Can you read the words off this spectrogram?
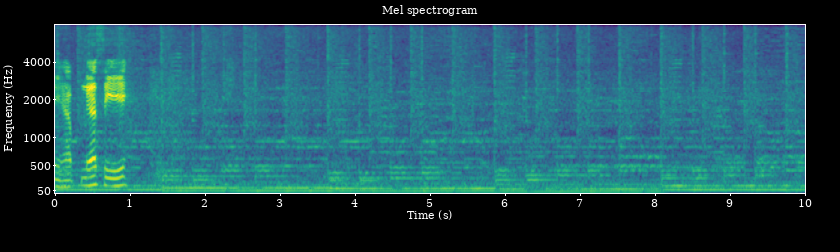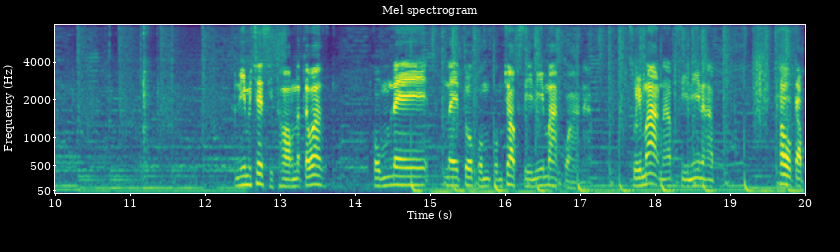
นี่ครับเนื้อสีอันนี้ไม่ใช่สีทองนะแต่ว่า ผมในในตัวผมผมชอบสีนี้มากกว่านะครับ สวยมากนะครับสีนี้นะครับ เข้ากับ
